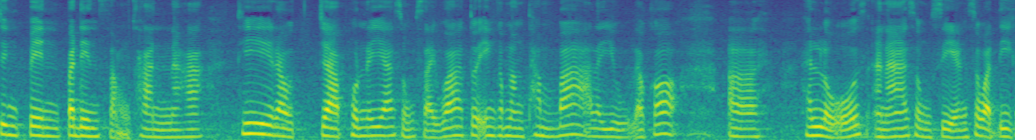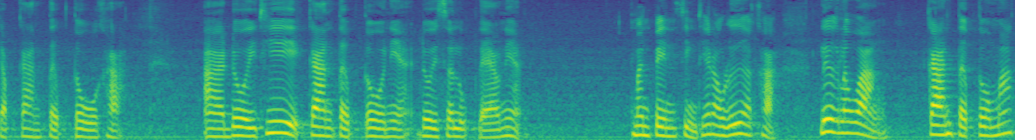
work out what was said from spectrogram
จึงเป็นประเด็นสำคัญนะคะที่เราจะพ้นระยะสงสัยว่าตัวเองกำลังทำบ้าอะไรอยู่ แล้วก็ฮัลโหลอานะส่งเสียงสวัสดีกับการเติบโตค่ะโดยที่การเติบโตเนี่ยโดยสรุปแล้วเนี่ยมันเป็นสิ่งที่เราเลือกค่ะ เลือกระหว่างการเติบโตมาก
